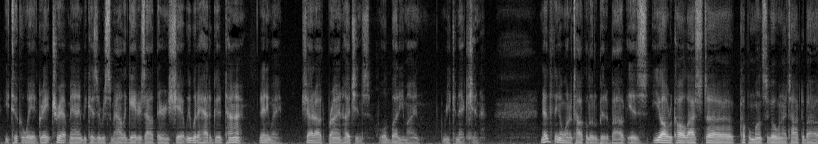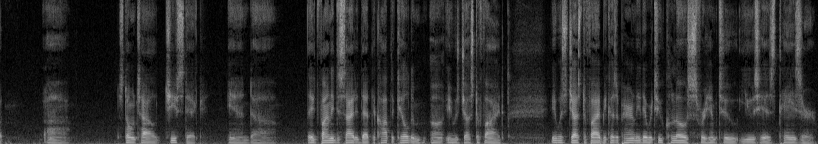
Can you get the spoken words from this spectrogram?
You took away a great trip, man, because there were some alligators out there and shit. We would have had a good time. Anyway, shout out to Brian Hutchins, old buddy of mine, reconnection. Another thing I want to talk a little bit about is you all recall last uh, couple months ago when I talked about uh, Stone Child Chief Stick and uh, they finally decided that the cop that killed him, uh, he was justified. It was justified because apparently they were too close for him to use his taser.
